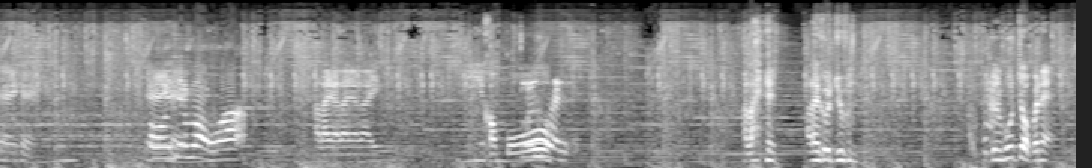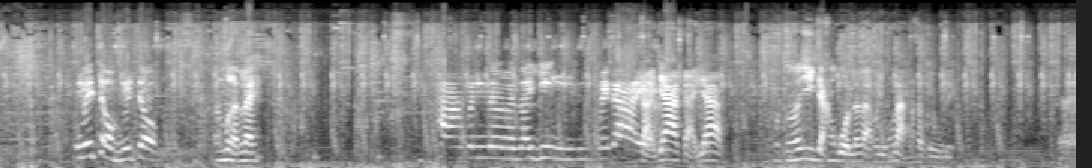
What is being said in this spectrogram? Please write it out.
แช่แข็งแช่โอ้ยแข็จะงบอกว่า อะไรอะไรอะไรนี่คอมโบมันเหมือน อะไร อะไรคุณจุนคุณจุนพูดจบไปะเนี่ย ไม่จบไม่จบ มันเหมือนอะไรางเป็นเนินแล้วยิงไม่ได้กะอะยากกะยาก มันต้องยิงจากข้างบนแล้วแหละมาอยู่ข้างหลังศัตรูเลยใช่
